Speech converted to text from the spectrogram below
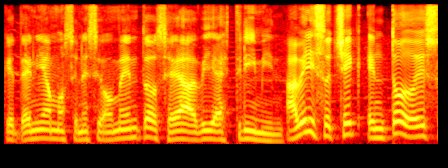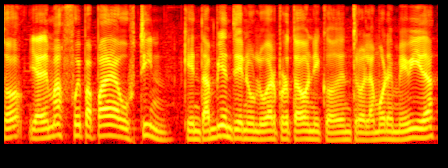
que teníamos en ese momento, o sea, vía streaming. Abel hizo check en todo eso y además fue papá de Agustín, quien también tiene un lugar protagónico dentro del amor en mi vida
